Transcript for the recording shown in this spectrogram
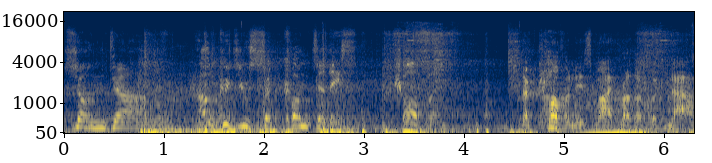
Templar, John How could you succumb to this coven? The Coven is my brotherhood now.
